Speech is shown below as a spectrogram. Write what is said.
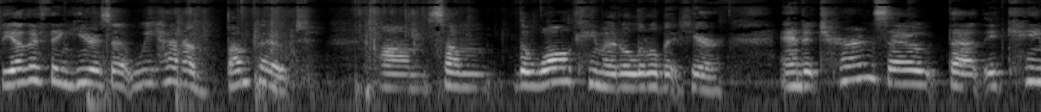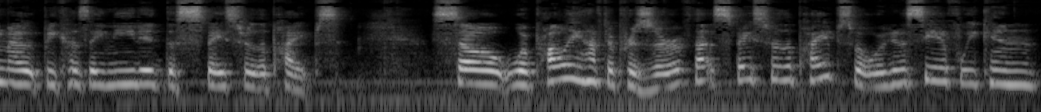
The other thing here is that we had a bump out. Um, some, the wall came out a little bit here. And it turns out that it came out because they needed the space for the pipes. So we'll probably have to preserve that space for the pipes, but we're gonna see if we can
